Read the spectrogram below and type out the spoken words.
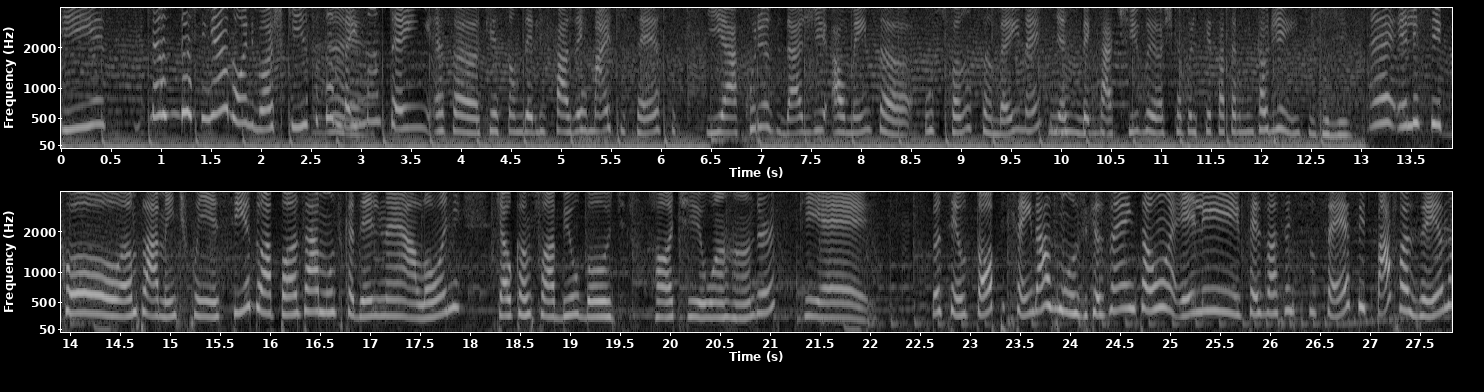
E ainda assim é anônimo. Eu acho que isso também é. mantém essa questão dele fazer mais sucesso e a curiosidade aumenta os fãs também, né? E a uhum. expectativa, eu acho que é por isso que ele tá tendo muita audiência, inclusive. É, ele ficou amplamente conhecido após a música dele, né, Alone, que alcançou a Billboard Hot 100, que é tipo assim, o top 100 das músicas, né? Então ele fez bastante sucesso e tá fazendo.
